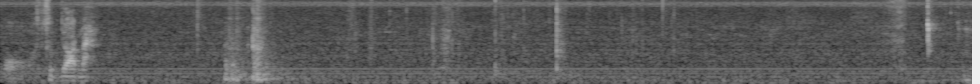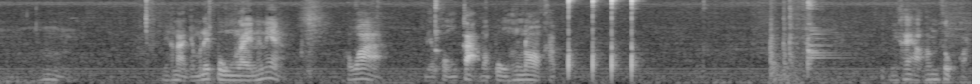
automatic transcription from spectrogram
โอ้สุดยอดไหม ขนาดยังไม่ได้ปรุงอะไรนะเนี่ย เพราะว่าเดี๋ยวผมกะมาปรุงข้างนอกครับมีใครเอาข้ามสุกก่อน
